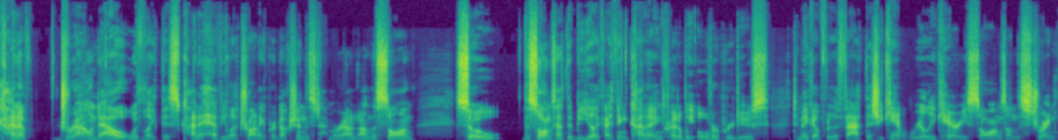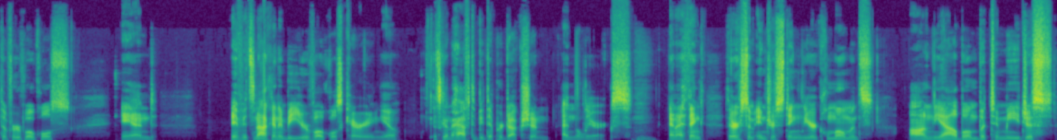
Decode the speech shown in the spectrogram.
kind of drowned out with like this kind of heavy electronic production this time around on the song. So the songs have to be like I think kind of incredibly overproduced to make up for the fact that she can't really carry songs on the strength of her vocals. And if it's not going to be your vocals carrying you, it's going to have to be the production and the lyrics. And I think there are some interesting lyrical moments on the album, but to me, just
